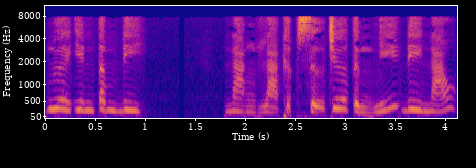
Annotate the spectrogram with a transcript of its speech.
ngươi yên tâm đi. Nàng là thực sự chưa từng nghĩ đi náo.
